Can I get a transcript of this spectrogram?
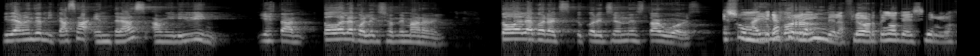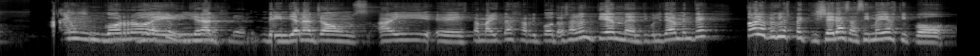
literalmente en mi casa entras a mi living y están toda la colección de Marvel, toda la colección de Star Wars. Es un Hay un gorro- de la flor, tengo que decirlo. Hay un gorro de Indiana, de Indiana Jones, hay eh, estamaritas de Harry Potter. O sea, no entienden, tipo, literalmente, todas las películas taquilleras así medias, tipo,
